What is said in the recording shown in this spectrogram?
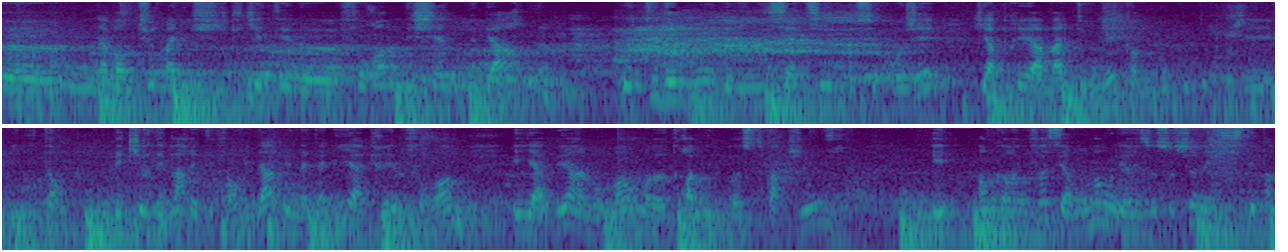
euh, une aventure magnifique qui était le forum des chaînes de garde au tout début de l'initiative de ce projet, qui après a mal tourné comme beaucoup de projets militants, mais qui au départ était formidable. Et Nathalie a créé le forum et il y avait à un moment 3000 euh, postes par jour. Et encore une fois, c'est un moment où les réseaux sociaux n'existaient pas.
